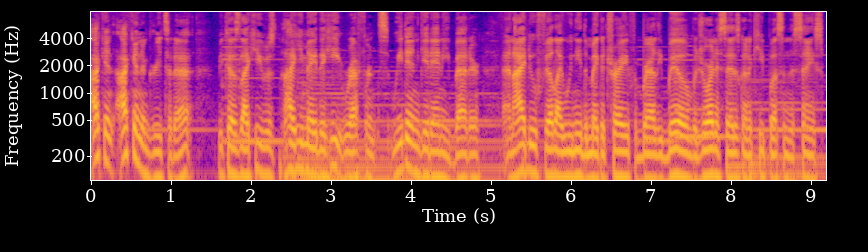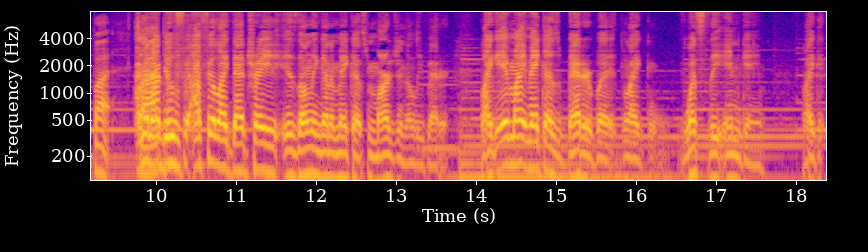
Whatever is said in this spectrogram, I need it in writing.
I can I can agree to that because like he was like he made the Heat reference. We didn't get any better, and I do feel like we need to make a trade for Bradley Beal. But Jordan said it's going to keep us in the same spot. I mean, I, do. f- I feel like that trade is only gonna make us marginally better. Like it might make us better, but like, what's the end game? Like,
